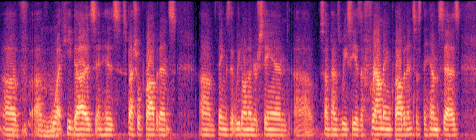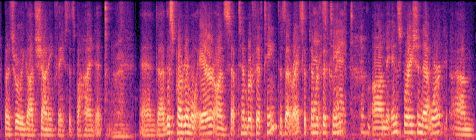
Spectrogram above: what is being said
of, of what he does in his special providence, um, things that we don't understand. Uh, sometimes we see as a frowning providence, as the hymn says, but it's really God's shining face that's behind it. And uh, this program will air on September 15th. Is that right? September That's 15th correct. On the Inspiration Network. Um,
